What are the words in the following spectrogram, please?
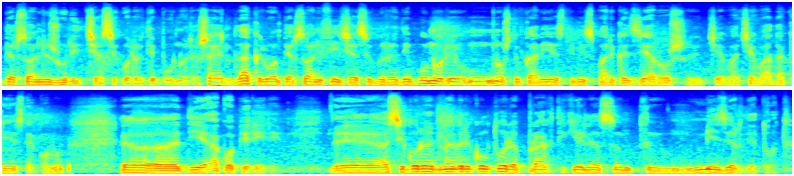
persoanele juridice asigurări de bunuri. Așa? Dacă luăm persoane fizice asigurări de bunuri, nu știu care este, mi se pare că zero și ceva, ceva, dacă este acolo, uh, de acoperire. Asigurări în agricultură, practic, ele sunt mizer de tot.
